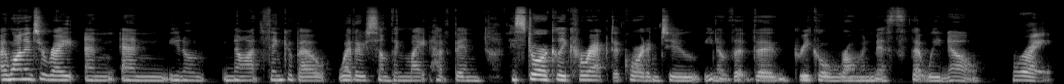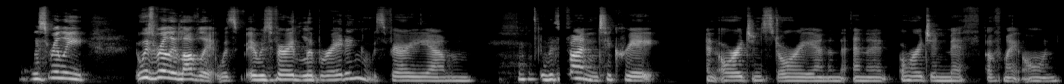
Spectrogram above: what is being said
I wanted to write and and you know not think about whether something might have been historically correct according to you know the the Greco-Roman myths that we know. Right. It was really it was really lovely. It was it was very liberating. It was very um it was fun to create an origin story and an, and an origin myth of my own.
